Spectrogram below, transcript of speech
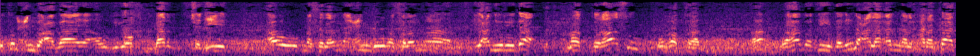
يكون عنده عباية أو برد شديد. أو مثلا عنده مثلا يعني رداء غطى راسه وغطى وهذا فيه دليل على أن الحركات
